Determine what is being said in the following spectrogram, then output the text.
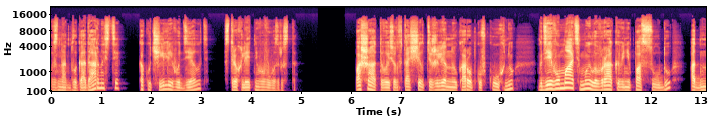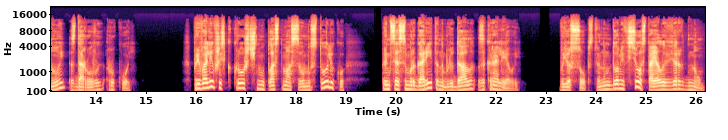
в знак благодарности, как учили его делать с трехлетнего возраста. Пошатываясь, он втащил тяжеленную коробку в кухню, где его мать мыла в раковине посуду одной здоровой рукой. Привалившись к крошечному пластмассовому столику, принцесса Маргарита наблюдала за королевой. В ее собственном доме все стояло вверх дном.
